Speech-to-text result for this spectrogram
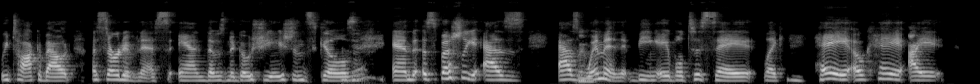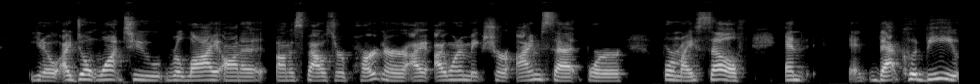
we talk about assertiveness and those negotiation skills mm-hmm. and especially as as mm-hmm. women being able to say like, mm. "Hey, okay, I you know, I don't want to rely on a on a spouse or partner. I I want to make sure I'm set for for myself and that could be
